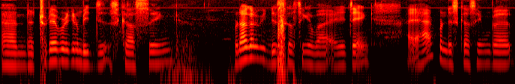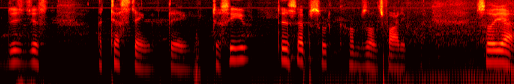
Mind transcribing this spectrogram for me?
And uh, today we're going to be discussing. We're not going to be discussing about anything I had been discussing, but this is just a testing thing to see if this episode comes on Spotify. So, yeah,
